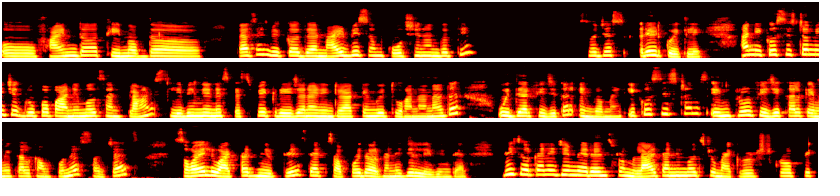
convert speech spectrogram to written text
uh, find the theme of the passage because there might be some question on the theme so just read quickly. An ecosystem is a group of animals and plants living in a specific region and interacting with one another with their physical environment. Ecosystems include physical chemical components such as soil, water, nutrients that support the organism living there. These organisms may range from large animals to microscopic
